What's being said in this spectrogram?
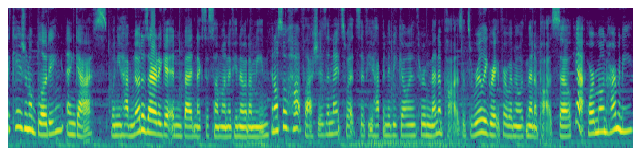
occasional bloating and gas when you have no desire to get in bed next to someone, if you know what I mean, and also hot flashes and night sweats if you happen to be going through menopause. It's really great for women with menopause. So, yeah, hormone harmony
